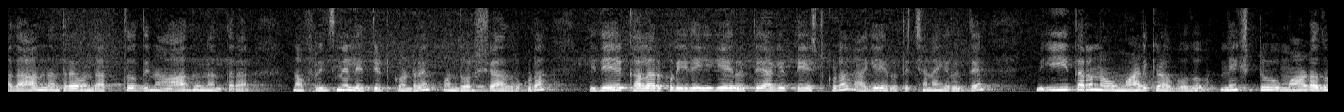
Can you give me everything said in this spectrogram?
ಅದಾದ ನಂತರ ಒಂದು ಹತ್ತು ದಿನ ಆದ ನಂತರ ನಾವು ಫ್ರಿಜ್ನಲ್ಲಿ ಎತ್ತಿಟ್ಕೊಂಡ್ರೆ ಒಂದು ವರ್ಷ ಆದರೂ ಕೂಡ ಇದೇ ಕಲರ್ ಕೂಡ ಇದೇ, ಹೀಗೆ ಇರುತ್ತೆ, ಹಾಗೆ ಟೇಸ್ಟ್ ಕೂಡ ಹಾಗೇ ಇರುತ್ತೆ, ಚೆನ್ನಾಗಿರುತ್ತೆ. ಈ ಥರ ನಾವು ಮಾಡಿ ಕೇಳ್ಬೋದು. ನೆಕ್ಸ್ಟು ಮಾಡೋದು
